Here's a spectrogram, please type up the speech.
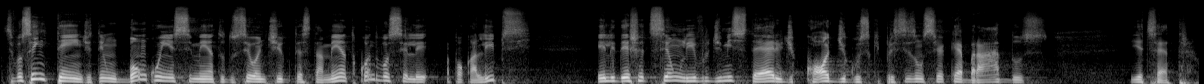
se você entende, tem um bom conhecimento do seu Antigo Testamento, quando você lê Apocalipse, ele deixa de ser um livro de mistério, de códigos que precisam ser quebrados e etc.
